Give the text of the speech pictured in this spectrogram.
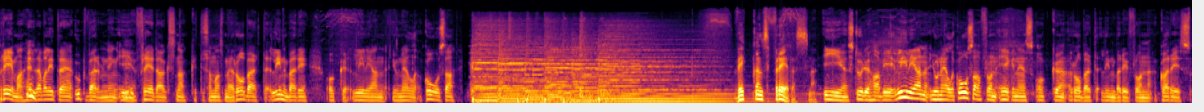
Prima, mm. det var lite uppvärmning i mm. fredagssnack tillsammans med Robert Lindberg och Lilian Junell Kosa. Veckans fredagssnack. I studion har vi Lilian Jonell Kosa från Ekenäs och Robert Lindberg från Karis.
